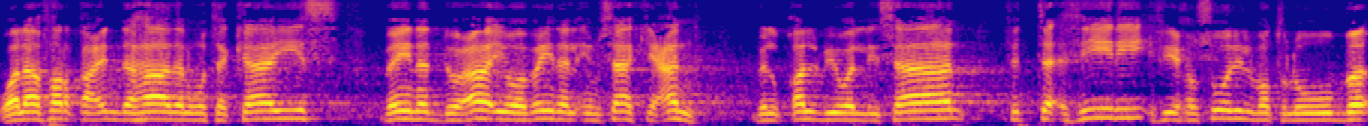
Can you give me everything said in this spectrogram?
ولا فرق عند هذا المتكايس بين الدعاء وبين الإمساك عنه بالقلب واللسان في التأثير في حصول المطلوب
